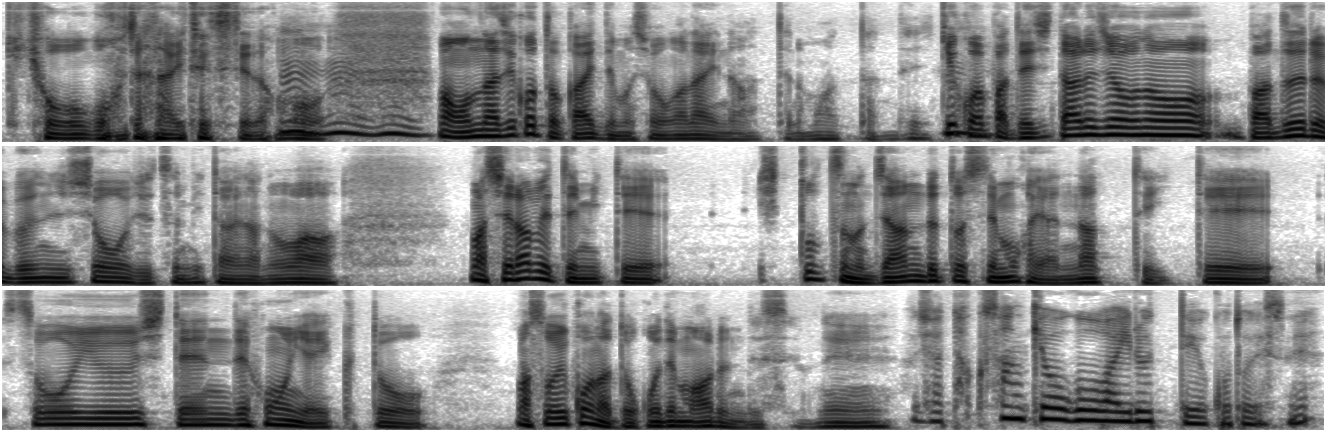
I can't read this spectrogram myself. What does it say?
競合じゃないですけども、うんうんうんまあ同じこと書いてもしょうがないなってのもあったんで、結構やっぱデジタル上のバズる文章術みたいなのは、まあ調べてみて、一つのジャンルとしてもはやなっていて、そういう視点で本屋行くと、まあそういうコーナーどこでもあるんですよね。じゃあ、たくさん競合はいるっていうことですね。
